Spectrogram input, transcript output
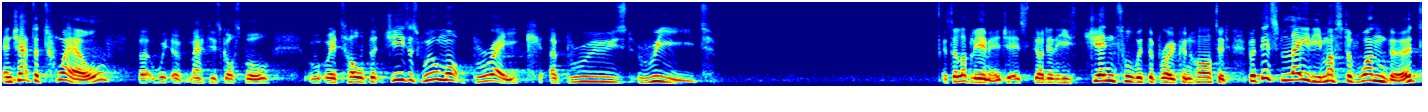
In chapter 12, uh, of Matthew's Gospel, we're told that Jesus will not break a bruised reed. It's a lovely image. It's the idea that he's gentle with the brokenhearted. But this lady must have wondered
